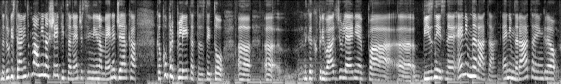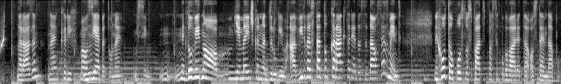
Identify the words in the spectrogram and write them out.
na drugi strani tudi malo njena šefica, ne? če si njena menedžerka. Kako prepletate zdaj to uh, uh, nekako privat življenje, pa uh, biznis? Ne? Enim ne rata, enim ne rata in grejo na razen, ne? ker jih malo zjebe to. Ne? Mislim, nekdo vedno je mečkan nad drugim, a vidve sta to karakterje, da se da vse zmeniti. Ne hodite v poslu spat, pa se pogovarjate o stand-upu.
